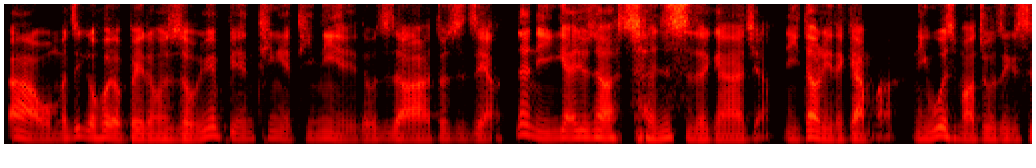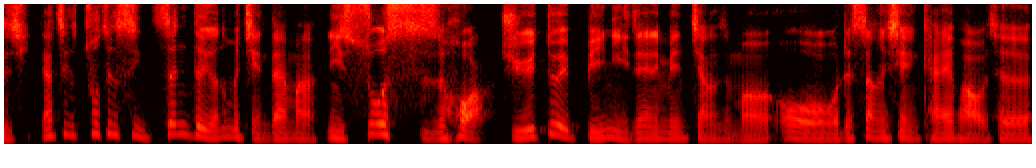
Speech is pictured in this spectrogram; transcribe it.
啊，我们这个会有被动收入，因为别人听也听腻了也都知道啊，都是这样。那你应该就是要诚实的跟他讲，你到底在干嘛？你为什么要做这个事情？那这个做这个事情真的有那么简单吗？你说实话，绝对比你在那边讲什么哦，我的上线开跑车，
